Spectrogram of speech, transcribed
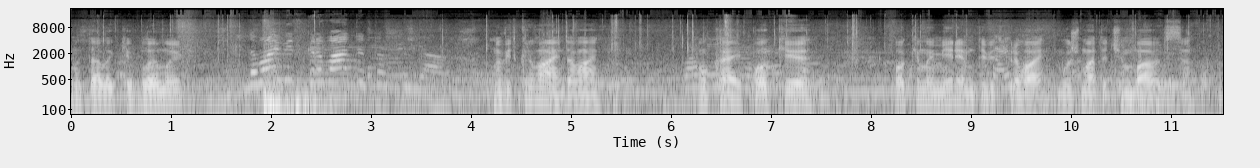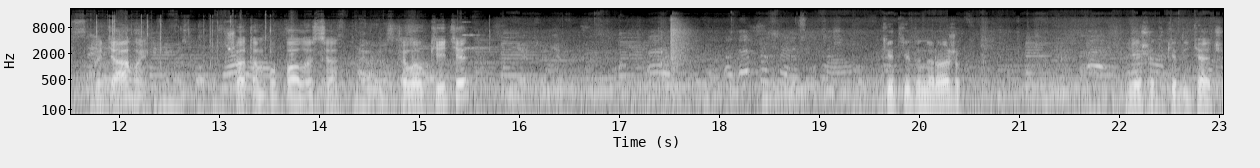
Метелики блимають. Відкривати то, що я. Ну відкривай, давай. Окей, поки, поки ми міряємо, ти відкривай. Будеш мати чим бавитися. Витягуй. Що там попалося? Hello Kitty? Е, А де то що я склала? Кіт єдинорожок. Є ще такі дитячі,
